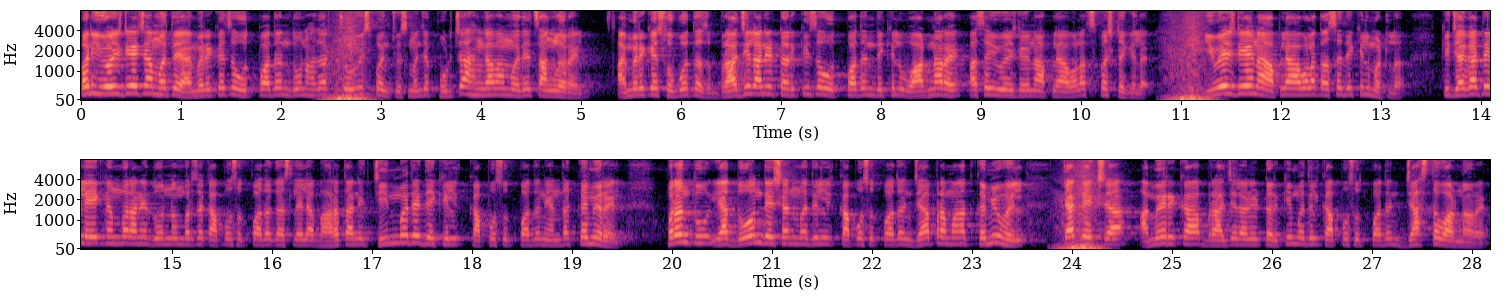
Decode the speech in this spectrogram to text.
पण यू एस डी एच्या मते अमेरिकेचं उत्पादन दोन हजार चोवीस पंचवीस म्हणजे पुढच्या हंगामामध्ये चांगलं राहील. अमेरिकेसोबतच ब्राझील आणि टर्कीचं उत्पादन देखील वाढणार आहे असं यू एस डी एनं आपल्या अहवालात स्पष्ट केलं आहे यू एस डी एनं आपल्या अहवालात असं देखील म्हटलं की जगातील एक नंबर आणि दोन नंबरचं कापूस उत्पादक असलेल्या भारत आणि चीनमध्ये देखील कापूस उत्पादन यंदा कमी राहील. परंतु या दोन देशांमधील कापूस उत्पादन ज्या प्रमाणात कमी होईल त्यापेक्षा अमेरिका ब्राझील आणि टर्कीमधील कापूस उत्पादन जास्त वाढणार आहे.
